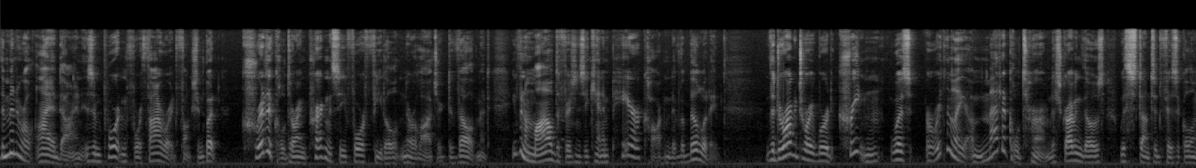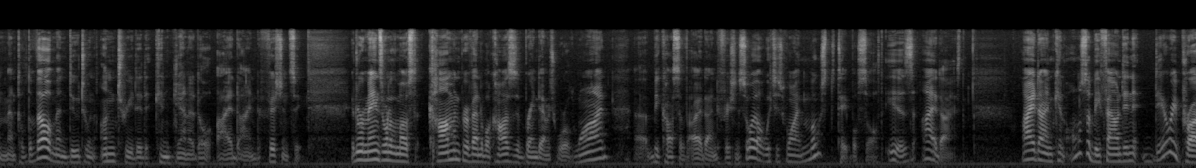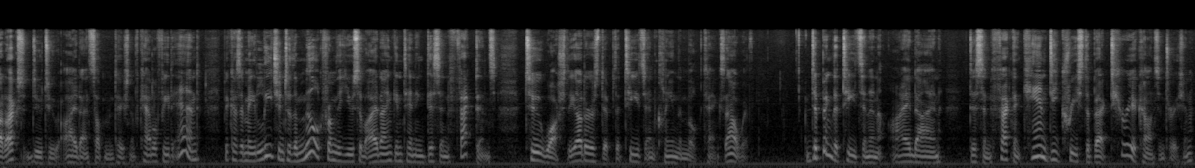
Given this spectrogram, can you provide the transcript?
The mineral iodine is important for thyroid function, but critical during pregnancy for fetal neurologic development. Even a mild deficiency can impair cognitive ability. The derogatory word cretin was originally a medical term describing those with stunted physical and mental development due to an untreated congenital iodine deficiency. It remains one of the most common preventable causes of brain damage worldwide uh, because of iodine-deficient soil, which is why most table salt is iodized. Iodine can also be found in dairy products due to iodine supplementation of cattle feed, and because it may leach into the milk from the use of iodine-containing disinfectants to wash the udders, dip the teats, and clean the milk tanks out with. Dipping the teats in an iodine disinfectant can decrease the bacteria concentration,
